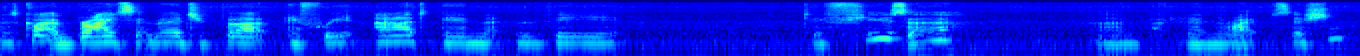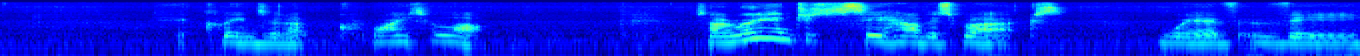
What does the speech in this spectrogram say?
It's quite a bright image, but if we add in the diffuser and put it in the right position, it cleans it up quite a lot. So I'm really interested to see how this works with the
